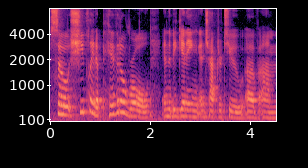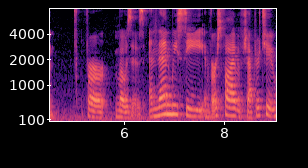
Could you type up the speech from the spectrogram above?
So she played a pivotal role in the beginning in chapter 2 of um, for Moses. And then we see in verse 5 of chapter 2,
